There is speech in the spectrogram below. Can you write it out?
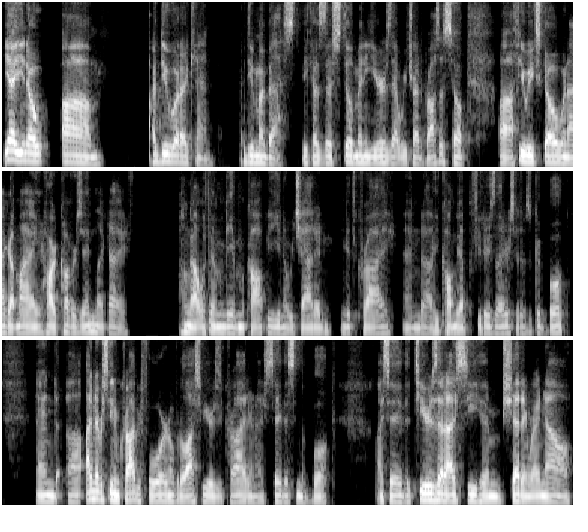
yeah you know um i do what i can i do my best because there's still many years that we try to process so uh, a few weeks ago when i got my hardcovers in like i hung out with him and gave him a copy. You know, we chatted and get to cry. And uh, he called me up a few days later, said it was a good book. And uh, I never seen him cry before. And over the last few years, he cried. And I say this in the book. I say the tears that I see him shedding right now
